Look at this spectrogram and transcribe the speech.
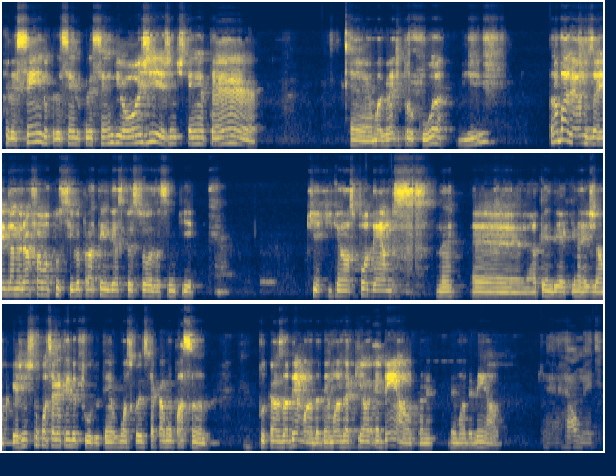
crescendo, crescendo, crescendo e hoje a gente tem até é, uma grande procura e trabalhamos aí da melhor forma possível para atender as pessoas assim que que, que nós podemos né, é, atender aqui na região, porque a gente não consegue atender tudo, tem algumas coisas que acabam passando por causa da demanda. A demanda aqui é bem alta, né? A demanda é bem alta. É, realmente.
